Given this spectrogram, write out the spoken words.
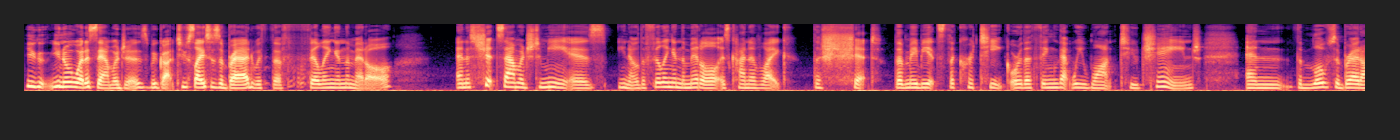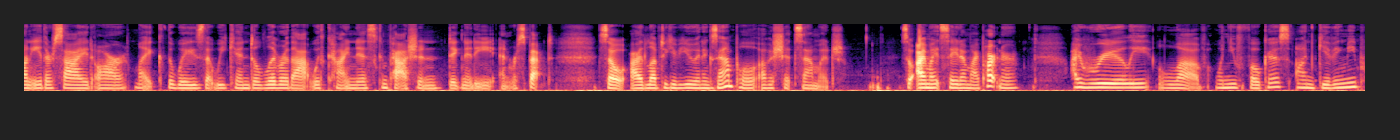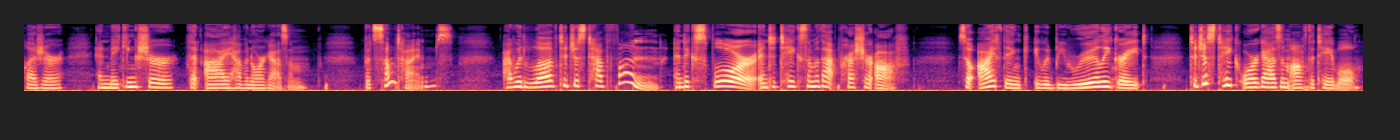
you you know what a sandwich is. We've got two slices of bread with the filling in the middle. And a shit sandwich to me is, you know, the filling in the middle is kind of like the shit. The maybe it's the critique or the thing that we want to change. And the loaves of bread on either side are like the ways that we can deliver that with kindness, compassion, dignity, and respect. So I'd love to give you an example of a shit sandwich. So I might say to my partner, I really love when you focus on giving me pleasure and making sure that I have an orgasm. But sometimes I would love to just have fun and explore and to take some of that pressure off. So I think it would be really great to just take orgasm off the table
